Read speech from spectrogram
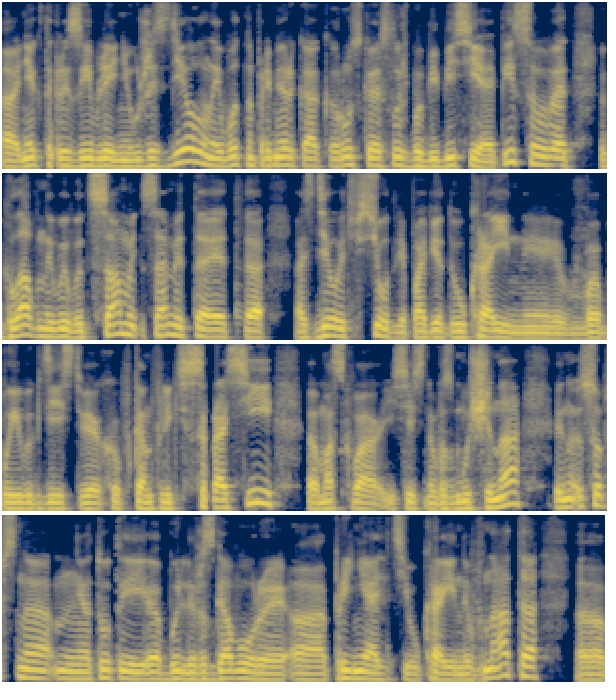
Некоторые заявления уже сделаны. И вот, например, как русская служба BBC описывает, главный вывод сам, саммита – это сделать все для победы Украины в боевых действиях в конфликте с Россией. Москва, естественно, возмущена. Ну, собственно, тут и были разговоры о принятии Украины в НАТО. Э,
